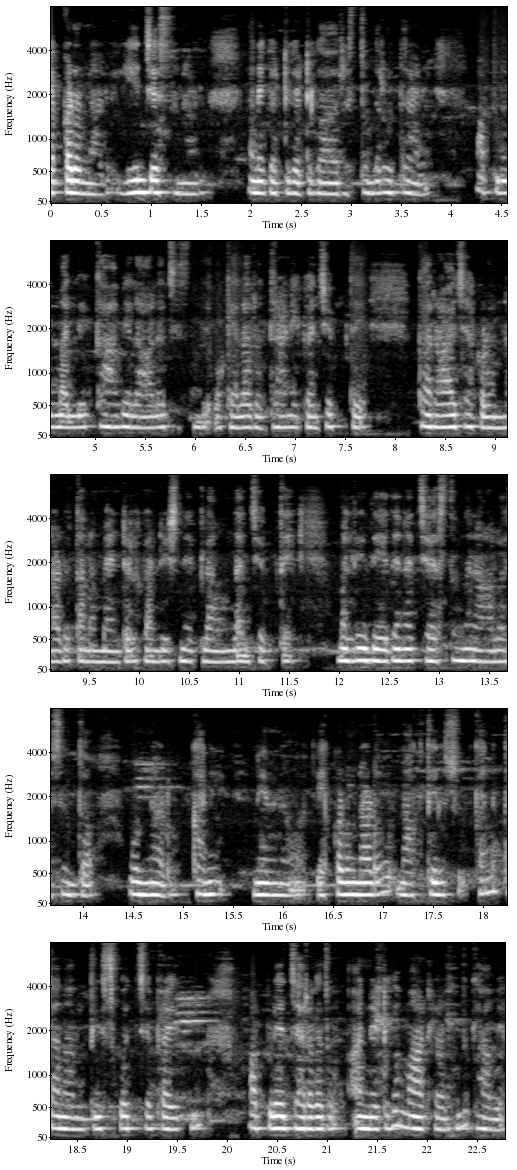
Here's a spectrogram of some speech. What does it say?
ఎక్కడున్నాడు? ఏం చేస్తున్నాడు? అని గట్టి గట్టిగా అరుస్తుంది రుద్రాణి. అప్పుడు మళ్ళీ కావ్యలా ఆలోచిస్తుంది. ఒకవేళ రుద్రాణికి అని చెప్తే రాజు అక్కడ ఉన్నాడు తన మెంటల్ కండిషన్ ఎట్లా ఉందని చెప్తే మళ్ళీ ఇది ఏదైనా చేస్తుందనే ఆలోచనతో ఉన్నాడు. కానీ నేను ఎక్కడున్నాడో నాకు తెలుసు. కానీ తనని తీసుకొచ్చే ప్రయత్నం అప్పుడే జరగదు అన్నట్టుగా మాట్లాడుతుంది కావ్య.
